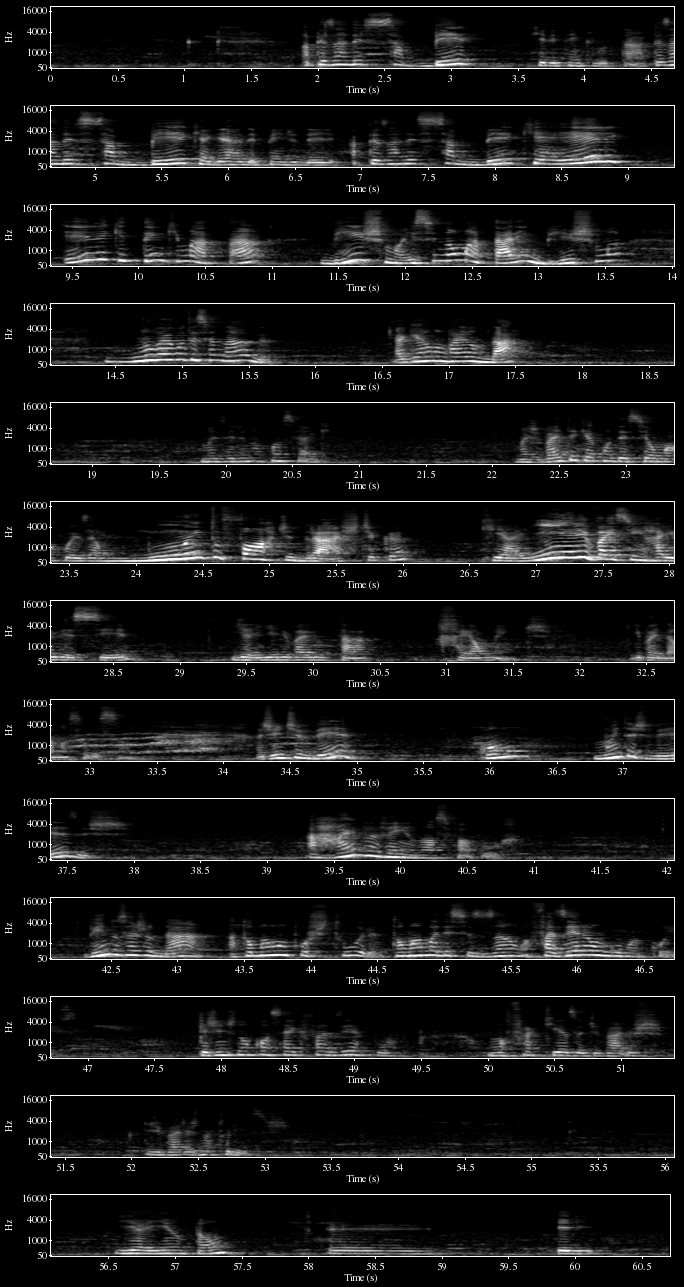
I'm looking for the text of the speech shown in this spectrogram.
Apesar dele saber que ele tem que lutar, apesar dele saber que a guerra depende dele, apesar dele saber que é ele ele que tem que matar Bhishma, e se não matarem Bhishma, não vai acontecer nada. A guerra não vai andar. Mas ele não consegue. Mas vai ter que acontecer uma coisa muito forte, drástica, que aí ele vai se enraivecer e aí ele vai lutar realmente e vai dar uma solução. A gente vê como muitas vezes a raiva vem a nosso favor. Vem nos ajudar a tomar uma postura, tomar uma decisão, a fazer alguma coisa que a gente não consegue fazer por uma fraqueza de vários de várias naturezas. E aí então é, ele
